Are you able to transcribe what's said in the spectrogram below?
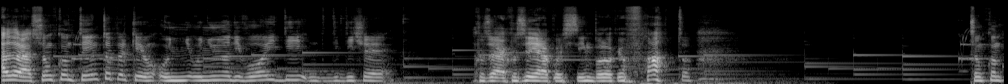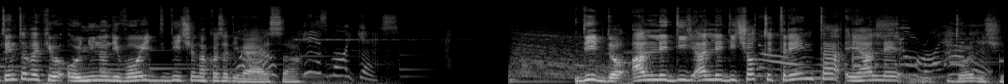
Allora, sono contento perché ogn ognuno di voi di di dice... Cos'era quel simbolo che ho fatto? Sono contento perché ognuno di voi dice una cosa diversa. Diddo alle, alle 18.30 e alle 12.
